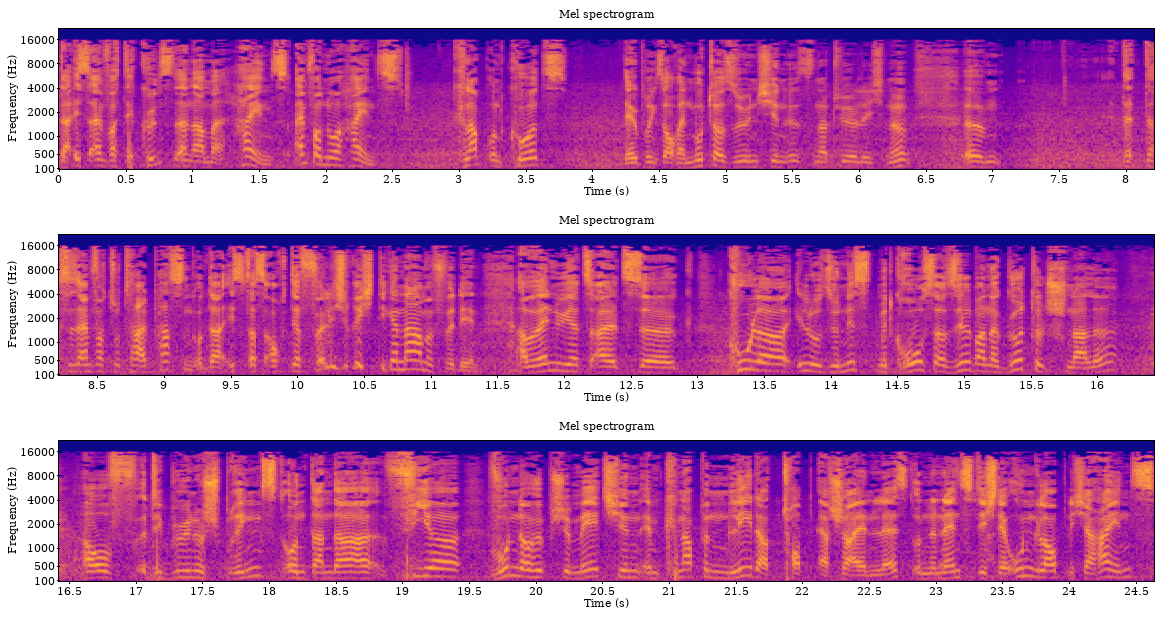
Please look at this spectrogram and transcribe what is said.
da ist einfach der Künstlername Heinz. Einfach nur Heinz. Knapp und kurz der übrigens auch ein Muttersöhnchen ist natürlich. Ne? Ähm, das ist einfach total passend und da ist das auch der völlig richtige Name für den. Aber wenn du jetzt als äh, cooler Illusionist mit großer silberner Gürtelschnalle auf die Bühne springst und dann da vier wunderhübsche Mädchen im knappen Ledertop erscheinen lässt und du nennst dich der unglaubliche Heinz,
